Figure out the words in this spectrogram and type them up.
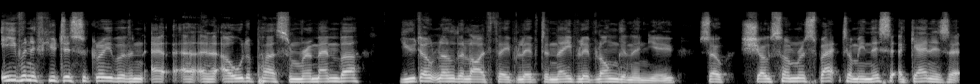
Even if you disagree with an, a, a- an older person, remember, you don't know the life they've lived and they've lived longer than you. So show some respect. I mean, this again is a,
